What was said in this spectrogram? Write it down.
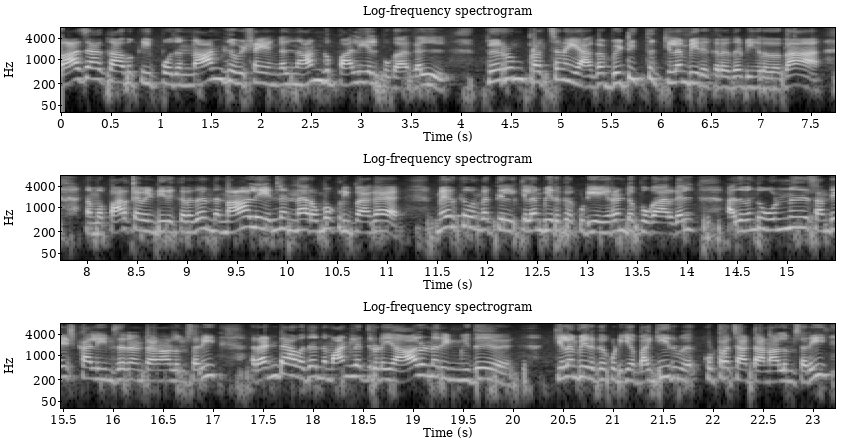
பாஜகவுக்கு இப்போது நான்கு விஷயங்கள் நான்கு பாலியல் புகார்கள் பெரும் பிரச்சனையாக வெடித்து கிளம்பி இருக்கிறது அப்படிங்கிறத தான் நம்ம பார்க்க வேண்டியிருக்கிறது. அந்த நாலு என்னென்ன? ரொம்ப குறிப்பாக மேற்கு வங்கத்தில் கிளம்பி இருக்கக்கூடிய இரண்டு புகார்கள் அது வந்து ஒன்று சந்தேஷ்காலி இன்சிடென்ட் ஆனாலும் சரி ரெண்டாவது அந்த மாநிலத்தினுடைய ஆளுநரின் மீது கிளம்பி இருக்கக்கூடிய பகீர் குற்றச்சாட்டானாலும் சரி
